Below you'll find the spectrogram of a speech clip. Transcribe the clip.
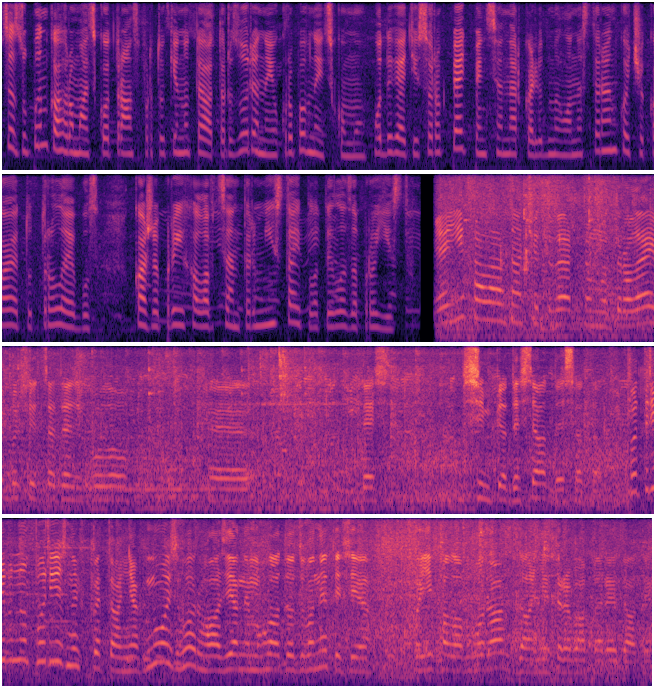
Це зупинка громадського транспорту кінотеатр Зоряний у Кропивницькому. О 9.45 пенсіонерка Людмила Нестеренко чекає тут тролейбус. Каже, приїхала в центр міста і платила за проїзд. Я їхала на четвертому тролейбусі, це десь було е, десь 7.50, десь так. Потрібно по різних питаннях. Ну ось Горгаз, я не могла додзвонитися, я поїхала в Горгаз, дані треба передати.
